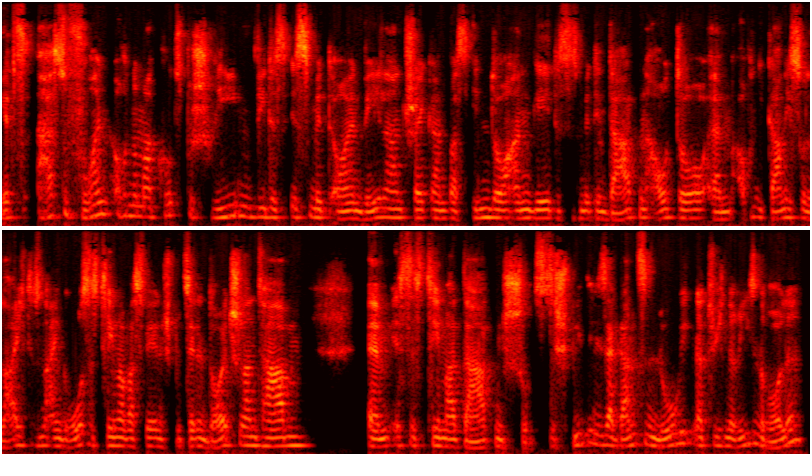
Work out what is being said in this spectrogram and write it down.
Jetzt hast du vorhin auch noch mal kurz beschrieben, wie das ist mit euren WLAN-Trackern, was Indoor angeht. Das ist mit den Daten Outdoor ähm, auch gar nicht so leicht. Ist ein großes Thema, was wir speziell in Deutschland haben ähm, ist das Thema Datenschutz. Das spielt in dieser ganzen Logik natürlich eine Riesenrolle.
